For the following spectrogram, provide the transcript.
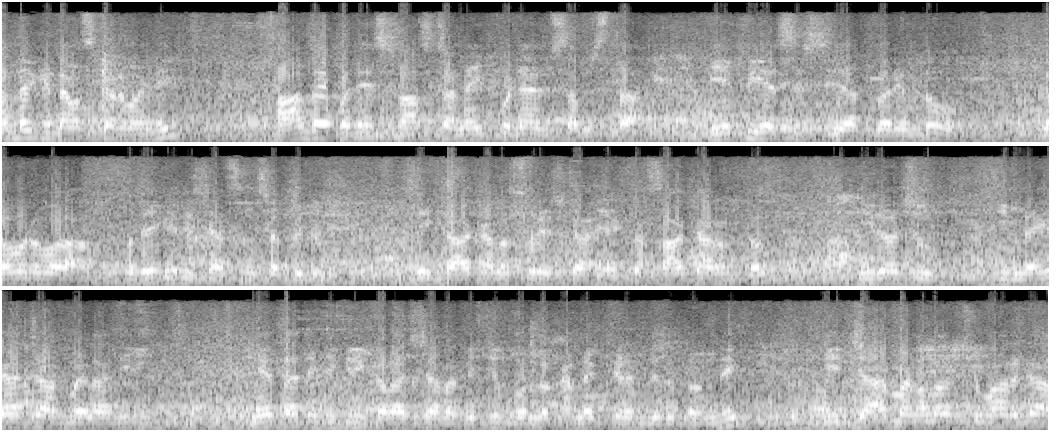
అందరికీ నమస్కారం అండి. ఆంధ్రప్రదేశ్ రాష్ట్ర నైపుణ్యాల సంస్థ ఏపీఎస్ఎస్సి ఆధ్వర్యంలో గౌరవ ఉదయగిరి శాసనసభ్యులు శ్రీ కాకాల సురేష్ గారి యొక్క సహకారంతో ఈరోజు ఈ మెగా జాబ్ మేళాని నేతాజీ డిగ్రీ కళాశాల విజయపూర్లో కండక్ట్ చేయడం జరుగుతుంది. ఈ జాబ్ మేళాలో సుమారుగా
